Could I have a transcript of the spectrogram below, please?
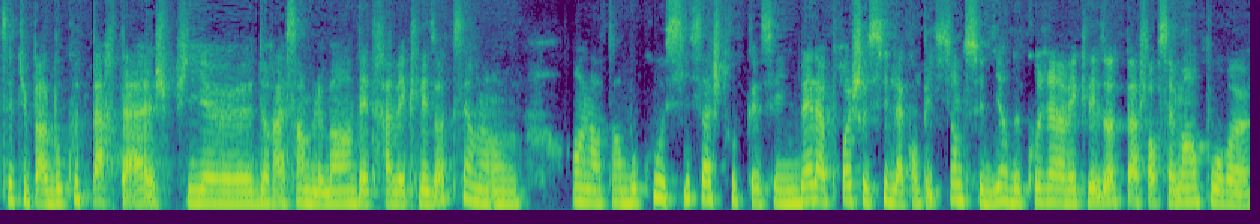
sais, tu parles beaucoup de partage, puis euh, de rassemblement, d'être avec les autres. On, on l'entend beaucoup aussi. Ça, je trouve que c'est une belle approche aussi de la compétition, de se dire de courir avec les autres, pas forcément pour, euh,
